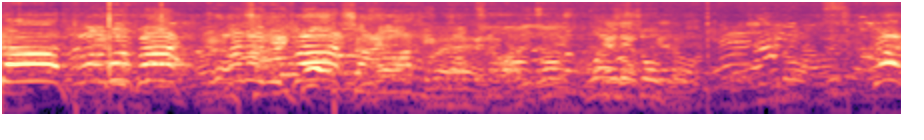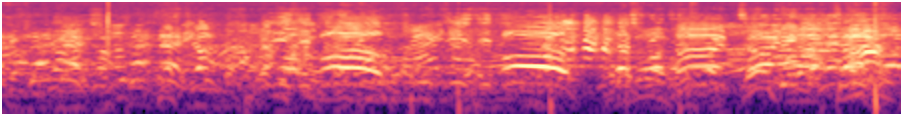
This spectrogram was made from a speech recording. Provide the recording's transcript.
hard! Work back! Man on your back! Easy ball! Easy ball! That's what time! Time! Time!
